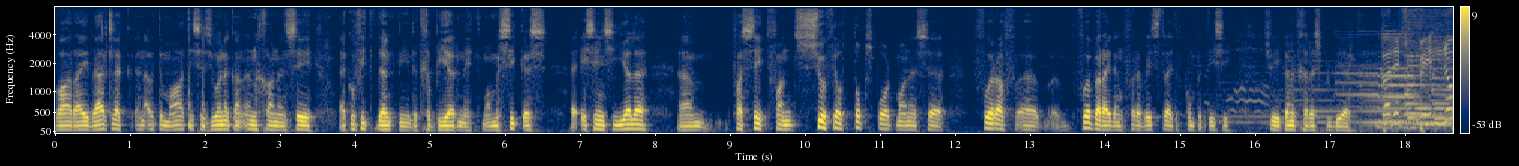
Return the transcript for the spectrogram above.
waar hy werklik in outomatiese sone kan ingaan en sê ek hoef nie te dink nie, dit gebeur net. Maar musiek is 'n essensiële ehm um, faset van soveel topsportmense se vooraf uh, voorbereiding vir 'n wedstryd of kompetisie. So jy kan dit gerus probeer. But it's been no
